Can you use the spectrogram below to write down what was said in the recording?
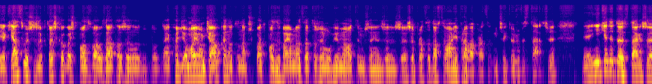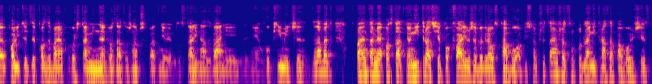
Jak ja słyszę, że ktoś kogoś pozwał za to, że no, no, jak chodzi o moją działkę, no to na przykład pozywają nas za to, że mówimy o tym, że, że, że, że pracodawca ma prawa pracownicze i to już wystarczy. Niekiedy to jest tak, że politycy pozywają kogoś tam innego za to, że na przykład, nie wiem, zostali nazwani, nie wiem, głupimi, czy no nawet Pamiętam, jak ostatnio Nitras się pochwalił, że wygrał z Pawłowicz. No przy całym szacunku dla Nitrasa Pawłowicz jest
